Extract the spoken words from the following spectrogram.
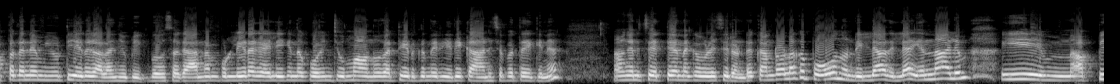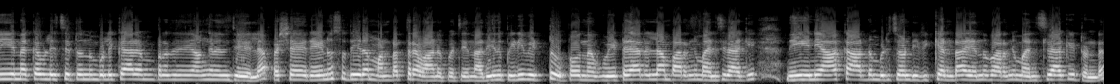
അപ്പം തന്നെ മ്യൂട്ട് ചെയ്ത് കളഞ്ഞു ബിഗ് ബോസ്. കാരണം പുള്ളിയുടെ കയ്യിലിരിക്കുന്ന കോയിൻ ചുമ്മാ ഒന്ന് തട്ടിയെടുക്കുന്ന രീതി കാണിച്ചപ്പോഴത്തേക്കിന് അങ്ങനെ ചെറ്റ എന്നൊക്കെ വിളിച്ചിട്ടുണ്ട്. കൺട്രോളൊക്കെ പോകുന്നുണ്ട് ഇല്ലാതില്ല. എന്നാലും ഈ അപ്പി എന്നൊക്കെ വിളിച്ചിട്ടൊന്നും പുള്ളിക്കാരൻ പ്രതി അങ്ങനെയൊന്നും ചെയ്യില്ല പക്ഷേ രേണുസുധിയുടെ മണ്ടത്തരമാണ് ഇപ്പോൾ ചെയ്യുന്നത്. അതിൽ നിന്ന് പിടിവിട്ടു. ഇപ്പോൾ വീട്ടുകാരെല്ലാം പറഞ്ഞ് മനസ്സിലാക്കി നീ ഇനി ആ കാർഡും പിടിച്ചുകൊണ്ടിരിക്കണ്ട എന്ന് പറഞ്ഞ് മനസ്സിലാക്കിയിട്ടുണ്ട്.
